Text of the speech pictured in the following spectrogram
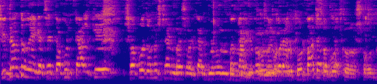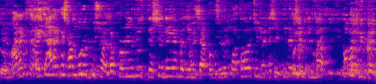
সিদ্ধান্ত হয়ে গেছে তখন কালকে শপথ অনুষ্ঠান বা সরকার গ্রহণ বা কার্যক্রম শুরু করা বাধা শপথ করো শপথ গ্রহণ। আরেকটা এই আরেকটা সম্পূরক বিষয় ডক্টর ইউনুস দেশে নেই আমরা জেনেছি আপনার সাথে কথা হয়েছে দেশে ফিরেছেন কিংবা কবে ফিরবেন।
